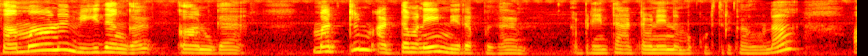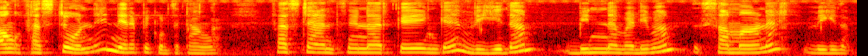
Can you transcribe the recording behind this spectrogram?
சமான விகிதங்கள் காண்க மற்றும் அட்டவணையை நிரப்புக அப்படின்ட்டு அட்டவணையை நம்ம கொடுத்துருக்காங்கன்னா அவங்க ஃபஸ்ட்டு ஒன்று நிரப்பி கொடுத்துட்டாங்க. ஃபஸ்ட் ஆன்சர் என்ன இருக்குது இங்கே? விகிதம் பின்ன வடிவம் சமான விகிதம்.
